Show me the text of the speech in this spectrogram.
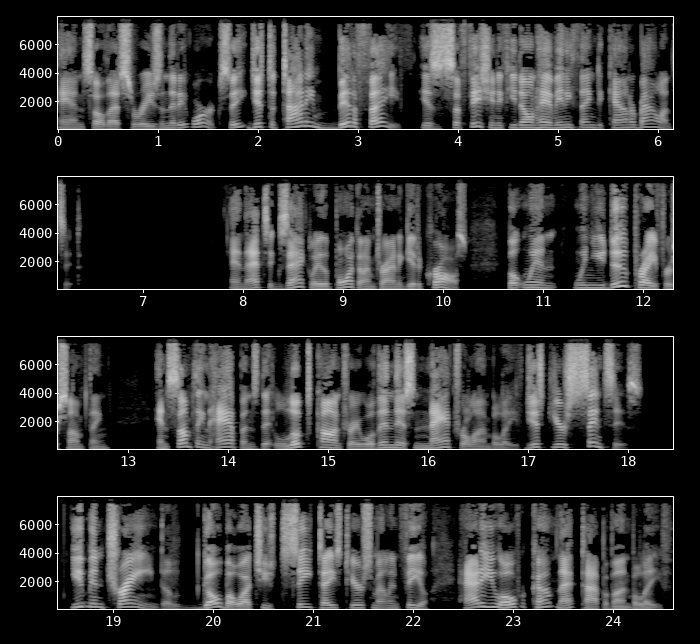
And so that's the reason that it works. See, just a tiny bit of faith is sufficient if you don't have anything to counterbalance it. And that's exactly the point that I'm trying to get across. But when when you do pray for something and something happens that looks contrary, well then this natural unbelief, just your senses, You've been trained to go by what you see, taste, hear, smell, and feel. How do you overcome that type of unbelief?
